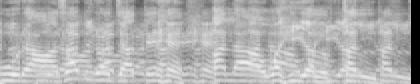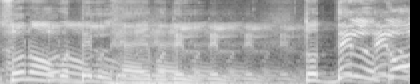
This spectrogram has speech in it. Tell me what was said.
پورا اعضاء بگڑ جاتے ہیں۔ الا وہی القلب۔ سنو وہ دل ہے وہ دل۔ تو دل کو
